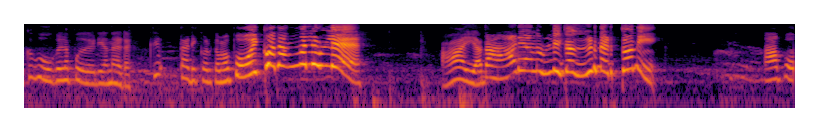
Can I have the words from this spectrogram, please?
ഒക്കെ ഗൂഗിളിലെ പേടിയാന്ന് ഇടയ്ക്ക് തടി കൊടുക്കാൻ പോയിക്കോ അത് അങ്ങനെ ഉള്ളേ? ആയി അത് ആടെയാന്നുള്ളി ഇത് ഈടുന്ന് എടുത്തോ നീ? ആ പോ.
